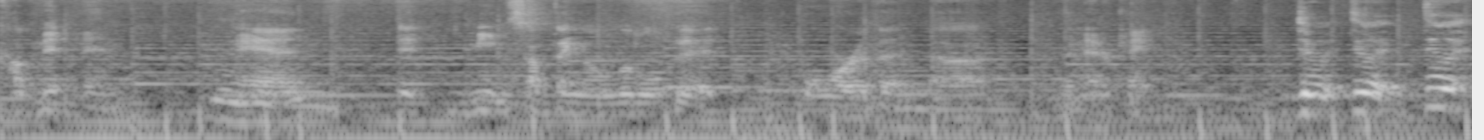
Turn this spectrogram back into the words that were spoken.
commitment, and it means something a little bit more than uh, than entertainment. do it, do it, do it.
